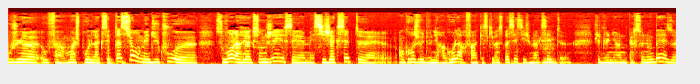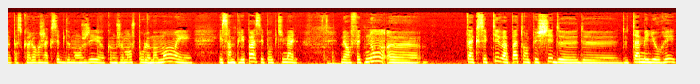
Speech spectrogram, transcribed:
Où je le- enfin, moi je prône l'acceptation, mais du coup, euh, souvent la réaction que j'ai, c'est mais si j'accepte, euh, en gros, je vais devenir un gros lard. Enfin, qu'est-ce qui va se passer si je m'accepte Euh, Je vais devenir une personne obèse parce qu'alors j'accepte de manger comme je mange pour le moment et, et ça me plaît pas, c'est pas optimal. Mais en fait, non, euh, t'accepter va pas t'empêcher de, de, de t'améliorer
